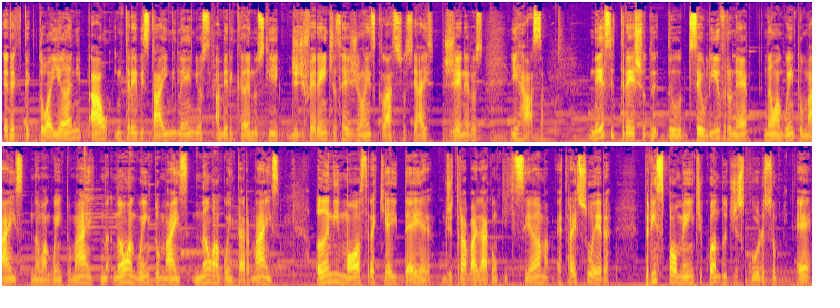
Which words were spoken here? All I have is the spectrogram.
detectou a Yane ao entrevistar milênios americanos que de diferentes regiões, classes sociais, gêneros e raça. Nesse trecho do, do seu livro, né, não aguento mais, não aguento mais, não aguento mais, não aguentar mais, Anne mostra que a ideia de trabalhar com o que se ama é traiçoeira, principalmente quando o discurso é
